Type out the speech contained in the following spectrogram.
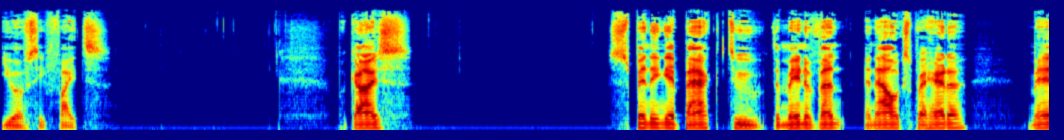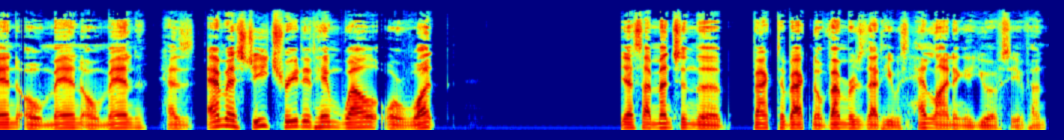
UFC fights. But, guys, spinning it back to the main event and Alex Pereira, man, oh man, oh man, has MSG treated him well or what? Yes, I mentioned the back to back Novembers that he was headlining a UFC event.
